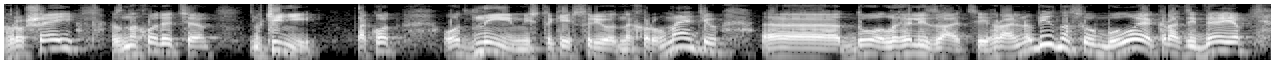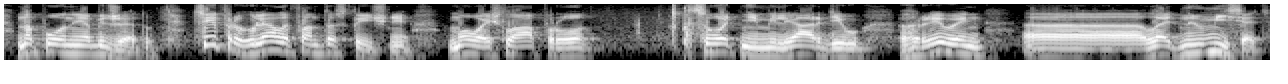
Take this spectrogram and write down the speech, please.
грошей знаходиться в тіні. Так от, одним із таких серйозних аргументів е, до легалізації грального бізнесу було якраз ідея наповнення бюджету. Цифри гуляли фантастичні. Мова йшла про сотні мільярдів гривень ледь не в місяць.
